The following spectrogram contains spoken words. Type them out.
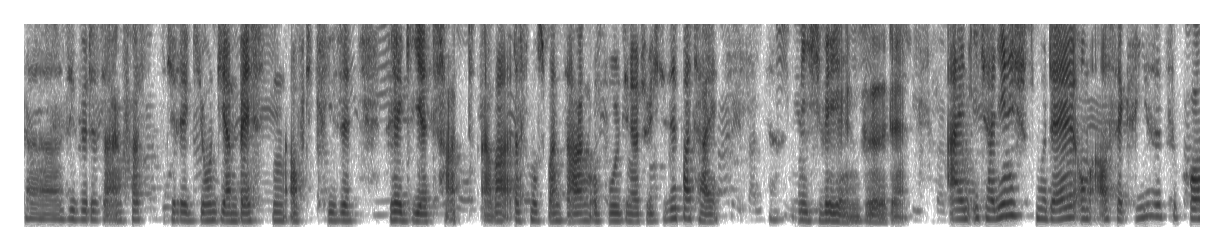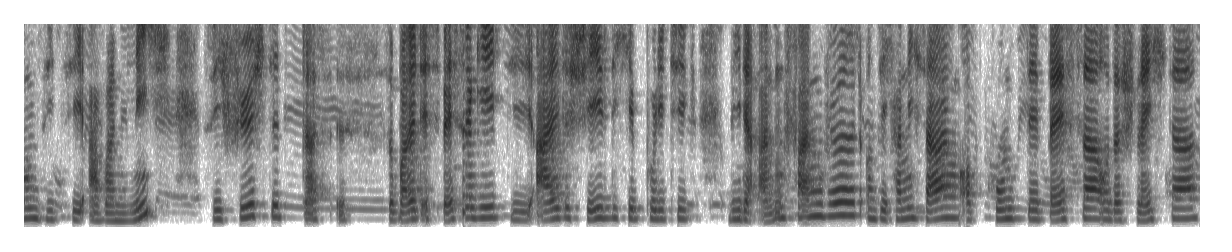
Äh, sie würde sagen, fast die Region, die am besten auf die Krise reagiert hat. Aber das muss man sagen, obwohl sie natürlich diese Partei äh, nicht wählen würde. Ein italienisches Modell, um aus der Krise zu kommen, sieht sie aber nicht. Sie fürchtet, dass es, sobald es besser geht, die alte schädliche Politik wieder anfangen wird. Und sie kann nicht sagen, ob Conte besser oder schlechter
